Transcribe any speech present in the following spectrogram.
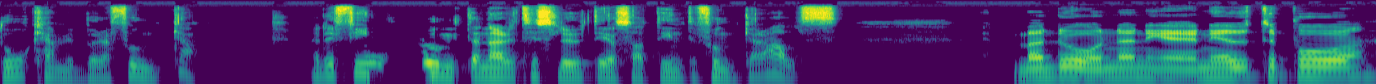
då kan vi börja funka. Men det finns punkter när det till slut är så att det inte funkar alls. Men då när ni är, ni är ute på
